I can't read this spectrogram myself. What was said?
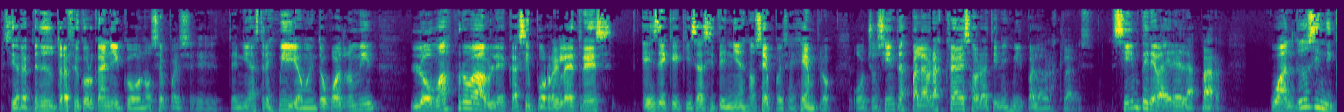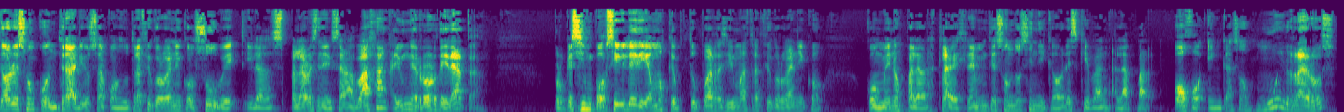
si de repente tu tráfico orgánico, no sé, pues eh, tenías 3.000 y aumentó 4.000, lo más probable, casi por regla de 3, es de que quizás si tenías, no sé, pues ejemplo, 800 palabras claves, ahora tienes 1.000 palabras claves. Siempre va a ir a la par. Cuando esos indicadores son contrarios, o sea, cuando tu tráfico orgánico sube y las palabras indexadas bajan, hay un error de data. Porque es imposible, digamos, que tú puedas recibir más tráfico orgánico con menos palabras clave. Generalmente son dos indicadores que van a la par. Ojo, en casos muy raros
